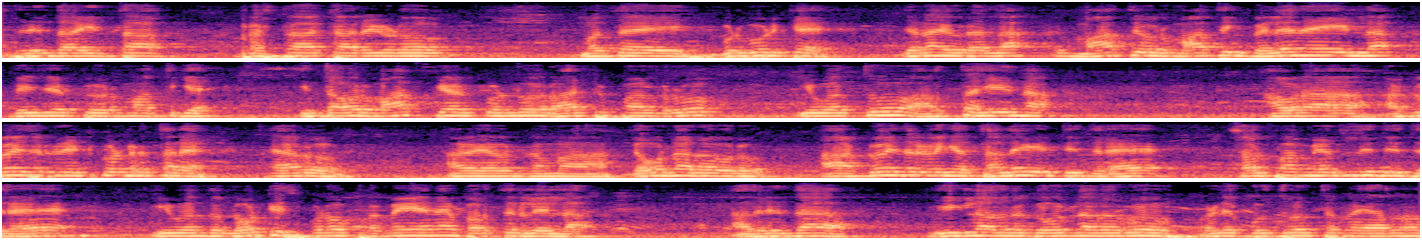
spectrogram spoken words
ಅದರಿಂದ ಇಂಥ ಭ್ರಷ್ಟಾಚಾರಿಗಳು ಮತ್ತೆ ಬುಡ್ಬುಡಿಕೆ ಜನ ಇವರೆಲ್ಲ, ಮಾತು ಇವ್ರ ಮಾತಿಗೆ ಬೆಲೆನೇ ಇಲ್ಲ ಬಿ ಜೆ ಪಿಯವ್ರ ಮಾತಿಗೆ. ಇಂಥವ್ರ ಮಾತು ಕೇಳಿಕೊಂಡು ರಾಜ್ಯಪಾಲರು ಇವತ್ತು ಅರ್ಥಹೀನ ಅವರ ಅಡ್ವೈಸರ್ಗಳು ಇಟ್ಕೊಂಡಿರ್ತಾರೆ. ಯಾರು? ನಮ್ಮ ಗವರ್ನರ್ ಅವರು. ಆ ಅಡ್ವೈಸರ್ಗಳಿಗೆ ತಲೆ ಇದ್ದಿದ್ರೆ, ಸ್ವಲ್ಪ ಮೆದ್ಲಿದ್ದಿದ್ರೆ ಈ ಒಂದು ನೋಟಿಸ್ ಕೊಡೋ ಪ್ರಮೇಯನೇ ಬರ್ತಿರಲಿಲ್ಲ. ಅದರಿಂದ ಈಗಲಾದರೂ ಗವರ್ನರ್ ಅವರು ಒಳ್ಳೆ ಬುದ್ಧಿವಂತರನ್ನ ಯಾರನ್ನ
